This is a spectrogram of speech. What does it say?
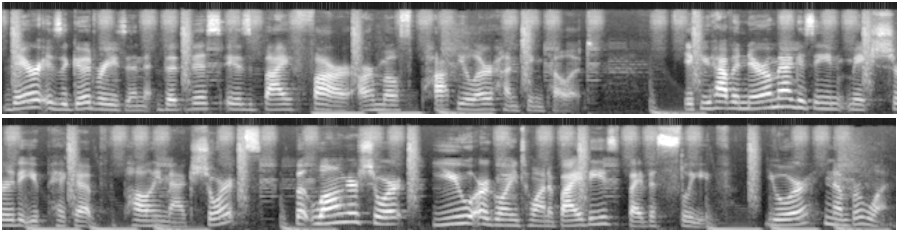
there is a good reason that this is by far our most popular hunting pellet. If you have a narrow magazine, make sure that you pick up the Polymag shorts, but long or short, you are going to want to buy these by the sleeve. Your number one.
